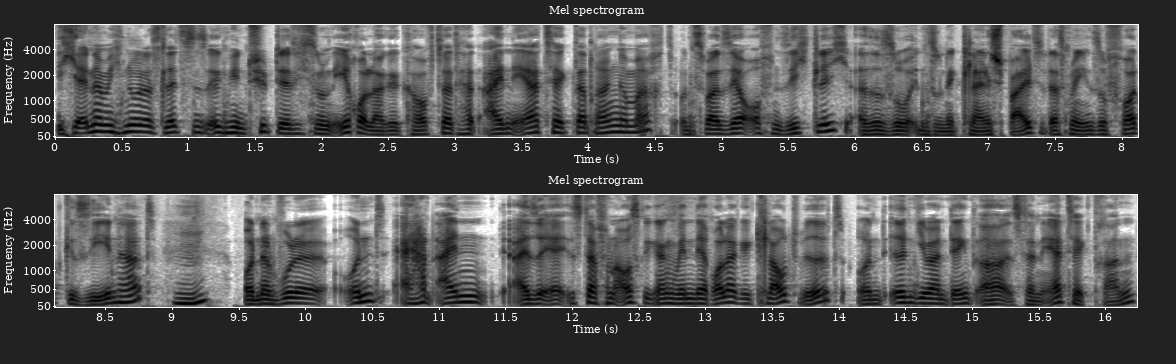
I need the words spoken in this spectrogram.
Ich erinnere mich nur, dass letztens irgendwie ein Typ, der sich so einen E-Roller gekauft hat, hat einen AirTag da dran gemacht und zwar sehr offensichtlich, also so in so eine kleine Spalte, dass man ihn sofort gesehen hat. Mhm. Und dann wurde, und er hat einen, also er ist davon ausgegangen, wenn der Roller geklaut wird und irgendjemand denkt, ah, oh, ist da ein AirTag dran,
